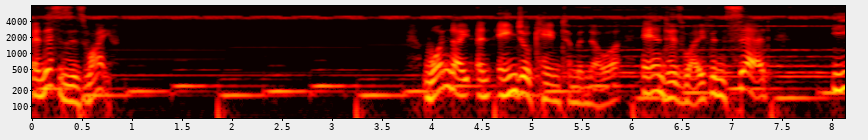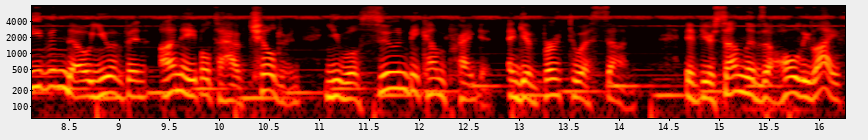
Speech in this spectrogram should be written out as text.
and this is his wife. One night, an angel came to Manoah and his wife and said, Even though you have been unable to have children, you will soon become pregnant and give birth to a son. If your son lives a holy life,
